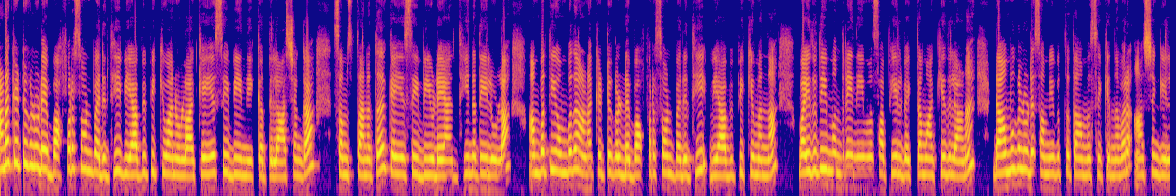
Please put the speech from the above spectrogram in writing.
അണക്കെട്ടുകളുടെ ബഫർ സോൺ പരിധി വ്യാപിപ്പിക്കുവാനുള്ള കെ എസ് ഇ ബി നീക്കത്തിൽ ആശങ്ക. സംസ്ഥാനത്ത് കെ എസ് ഇ ബിയുടെ അധീനതയിലുള്ള അമ്പത്തിയൊമ്പത് അണക്കെട്ടുകളുടെ ബഫർ സോൺ പരിധി വ്യാപിപ്പിക്കുമെന്ന് വൈദ്യുതി മന്ത്രി നിയമസഭയിൽ വ്യക്തമാക്കിയതിലാണ് ഡാമുകളുടെ സമീപത്ത് താമസിക്കുന്നവർ ആശങ്കയിൽ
